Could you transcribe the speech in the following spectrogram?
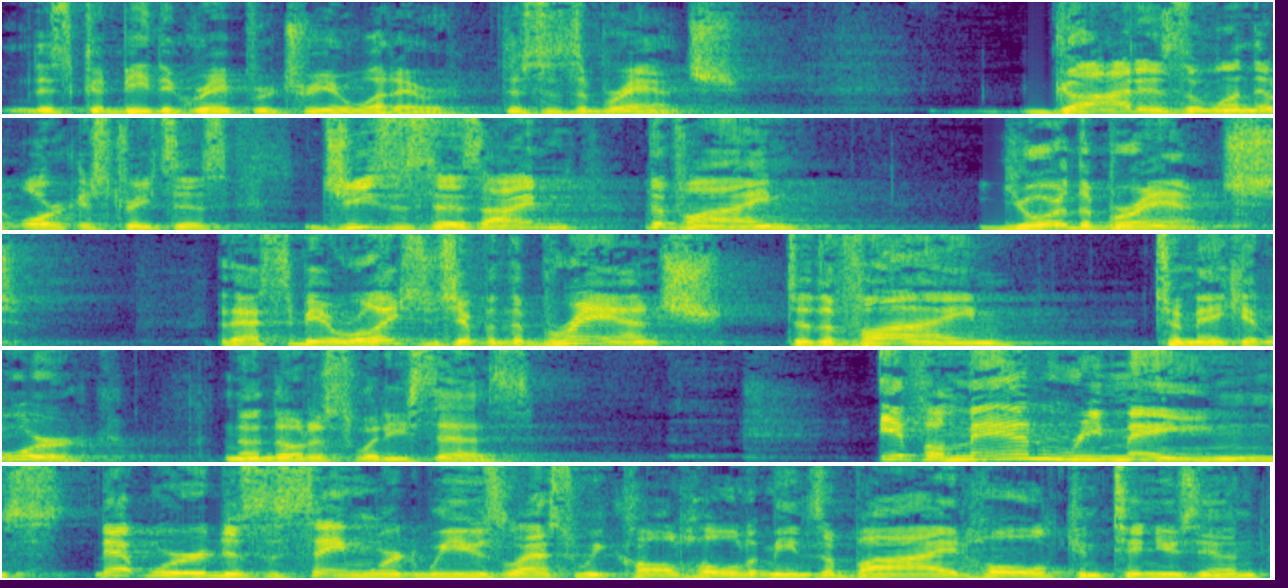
This could be the grapefruit tree or whatever. This is the branch. God is the one that orchestrates this. Jesus says, I'm the vine, you're the branch. There has to be a relationship of the branch to the vine to make it work. Now, notice what he says. If a man remains, that word is the same word we used last week called hold. It means abide, hold, continues in.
